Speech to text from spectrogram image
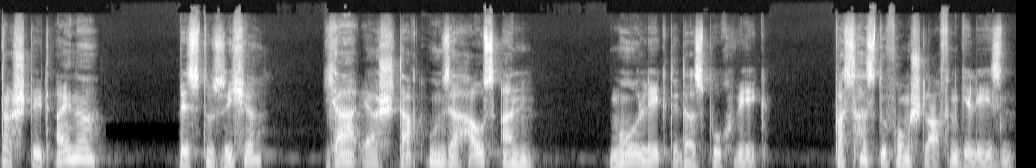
Da steht einer? Bist du sicher? Ja, er starrt unser Haus an. Mo legte das Buch weg. Was hast du vorm Schlafen gelesen?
